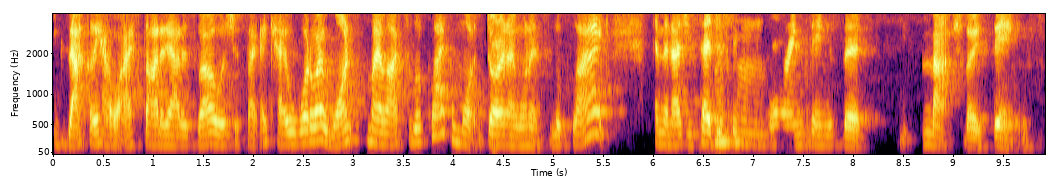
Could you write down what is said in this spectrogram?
exactly how I started out as well. Was just like, okay, well, what do I want my life to look like, and what don't I want it to look like? And then, as you said, just mm-hmm. ignoring things that match those things.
